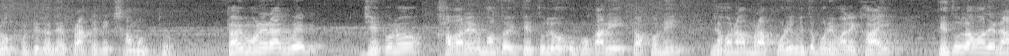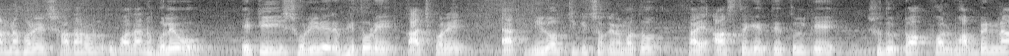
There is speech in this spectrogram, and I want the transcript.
রোগ প্রতিরোধের প্রাকৃতিক সামর্থ্য। তবে মনে রাখবেন যে কোনো খাবারের মতোই তেঁতুলও উপকারী তখনই যখন আমরা পরিমিত পরিমাণে খাই। তেঁতুল আমাদের রান্নাঘরের সাধারণ উপাদান হলেও এটি শরীরের ভেতরে কাজ করে এক নীরব চিকিৎসকের মতো। তাই আজ থেকে তেঁতুলকে শুধু টক ফল ভাববেন না,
